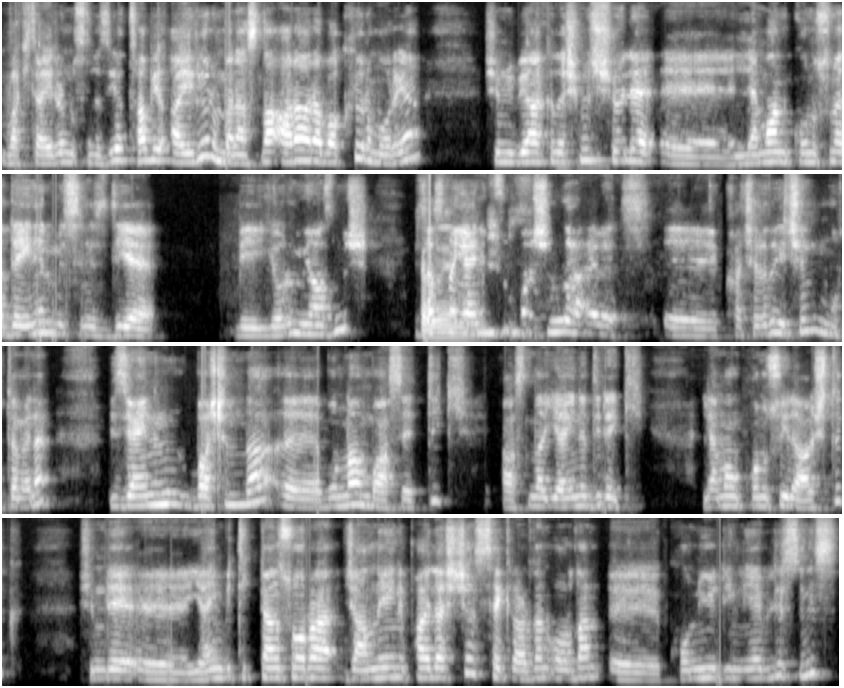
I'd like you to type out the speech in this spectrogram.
vakit ayırır mısınız diye. Tabii ayırıyorum ben aslında. Ara ara bakıyorum oraya. Şimdi bir arkadaşımız şöyle e, Leman konusuna değinir misiniz diye bir yorum yazmış. Biz aslında Kalayamamış yayınımızın başında evet e, kaçırdığı için muhtemelen biz yayının başında e, bundan bahsettik. Aslında yayını direkt Leman konusuyla açtık. Şimdi e, yayın bittikten sonra canlı yayını paylaşacağız. Tekrardan oradan e, konuyu dinleyebilirsiniz.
